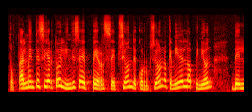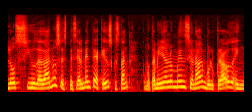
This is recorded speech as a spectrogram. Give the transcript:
totalmente cierto, el índice de percepción de corrupción lo que mide es la opinión de los ciudadanos, especialmente aquellos que están, como también ya lo he mencionado, involucrados en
